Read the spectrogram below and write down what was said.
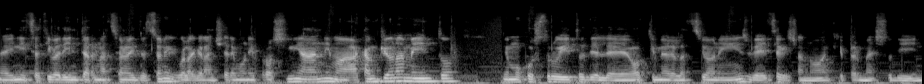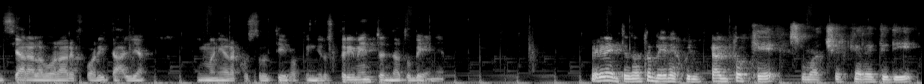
eh, iniziativa di internazionalizzazione che è quella che lanceremo nei prossimi anni, ma a campionamento abbiamo costruito delle ottime relazioni in Svezia che ci hanno anche permesso di iniziare a lavorare fuori Italia in maniera costruttiva, quindi lo sperimento è andato bene. L'esperimento è andato bene, quindi tanto che insomma, cercherete di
